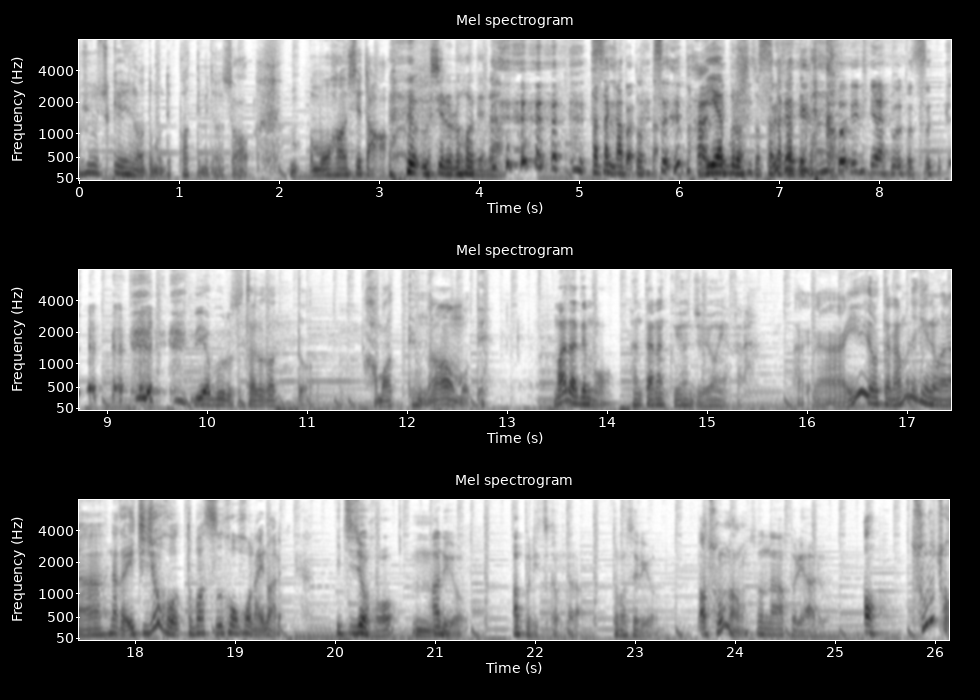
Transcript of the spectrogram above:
昼つけへんなと思ってパッて見たらさ、もモンハンしてた。後ろの方でな戦っとった。スーパーディアブロスと戦ってた。すっごいディアブロス。ディアブロス戦った。ハマってんなぁ思って。まだでもハンターランク44やから。はいな家でおったら何もできへんのかな。なんか位置情報飛ばす方法ないのあれ。位置情報、うん。あるよ。アプリ使ったら。飛ばせるよ。あ、そうなんそんなアプリある。あ、それ使っ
